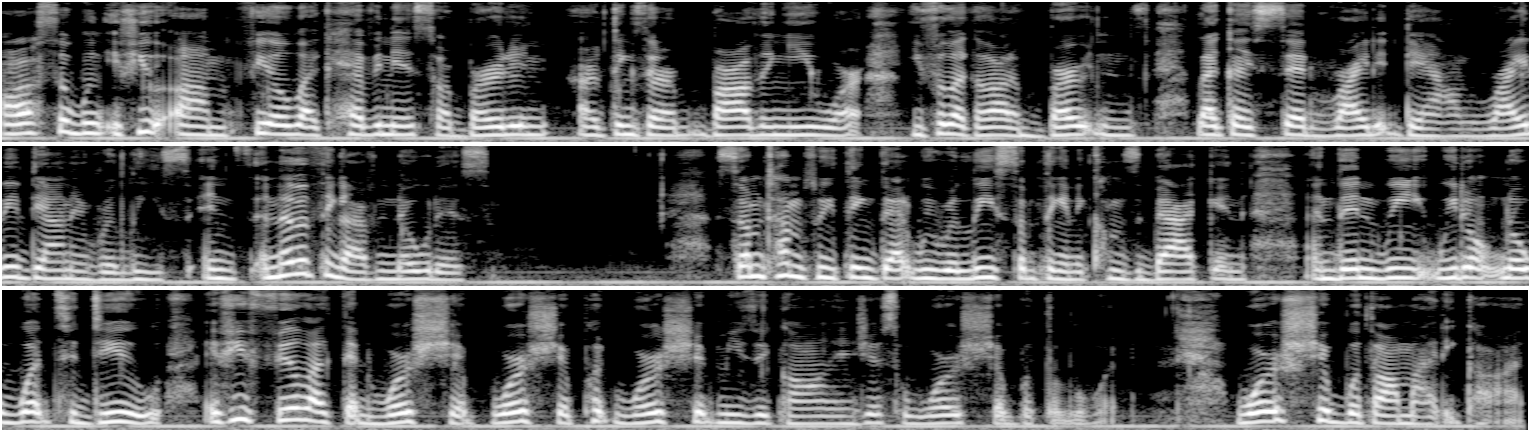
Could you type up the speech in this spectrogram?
also when if you um feel like heaviness or burden or things that are bothering you or you feel like a lot of burdens like i said write it down. Write it down and release. And another thing i've noticed sometimes we think that we release something and it comes back and and then we we don't know what to do. If you feel like that worship worship put worship music on and just worship with the lord worship with almighty god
